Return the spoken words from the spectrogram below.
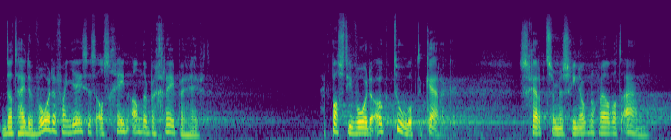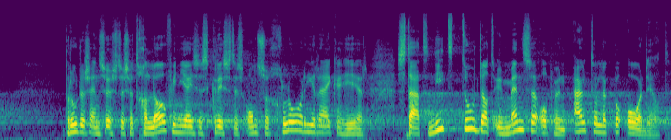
dat hij de woorden van Jezus als geen ander begrepen heeft. Hij past die woorden ook toe op de kerk. Scherpt ze misschien ook nog wel wat aan. Broeders en zusters, het geloof in Jezus Christus, onze glorierijke Heer, staat niet toe dat u mensen op hun uiterlijk beoordeelt.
